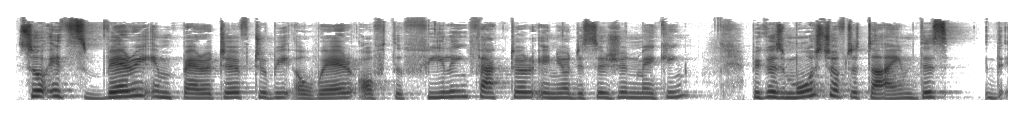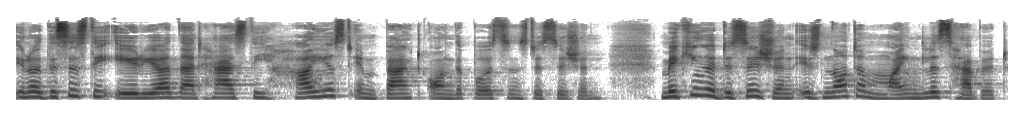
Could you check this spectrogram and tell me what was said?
So it's very imperative to be aware of the feeling factor in your decision making because most of the time this you know this is the area that has the highest impact on the person's decision. Making a decision is not a mindless habit.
